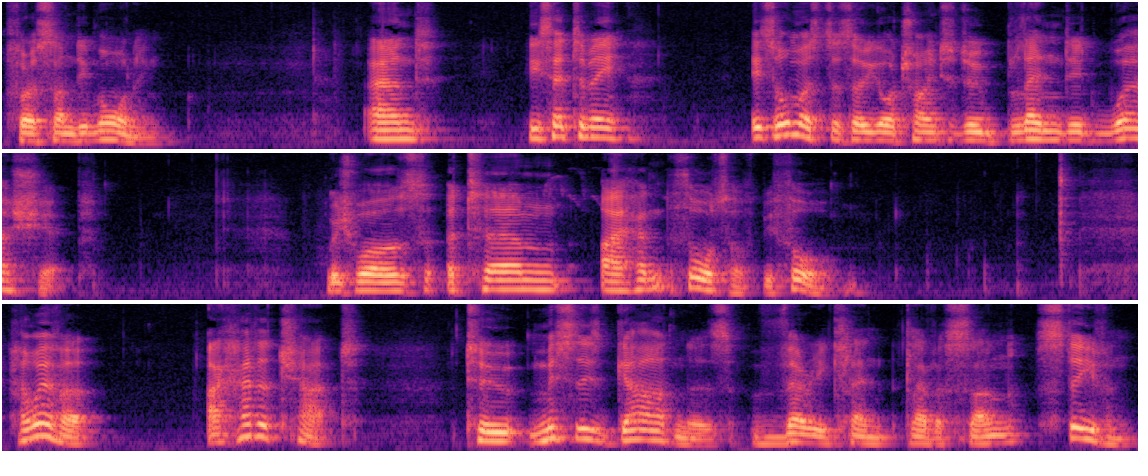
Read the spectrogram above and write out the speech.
for a Sunday morning. And he said to me, It's almost as though you're trying to do blended worship, which was a term I hadn't thought of before. However, I had a chat to Mrs. Gardner's very clever son, Stephen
